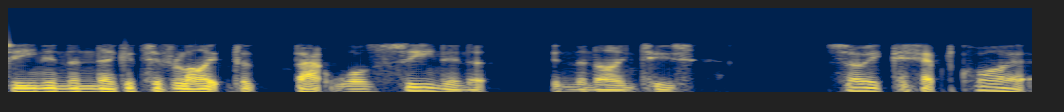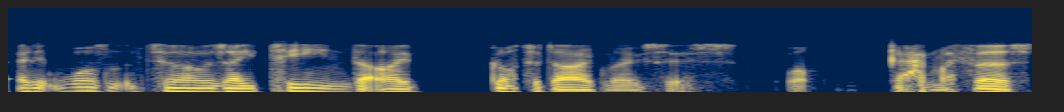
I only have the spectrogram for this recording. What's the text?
seen in the negative light that that was seen in it in the 90s. So it kept quiet. And it wasn't until I was 18 that I got a diagnosis. Well, I had my first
